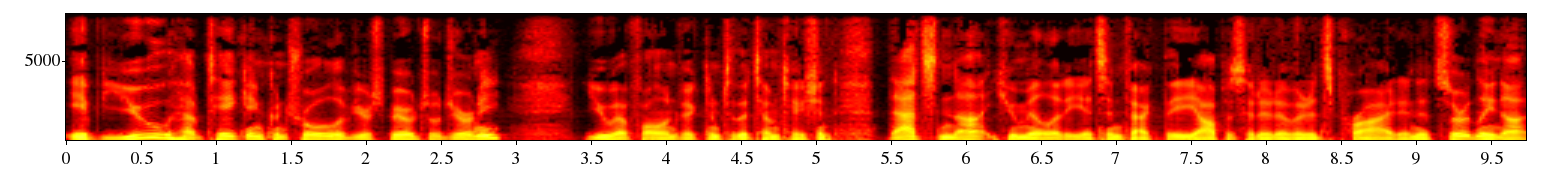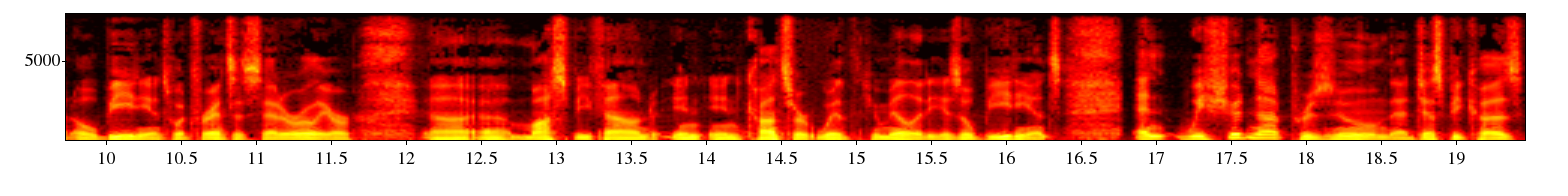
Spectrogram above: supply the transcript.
If you have taken control of your spiritual journey, you have fallen victim to the temptation. That's not humility. It's in fact the opposite of it. It's pride. And it's certainly not obedience. What Francis said earlier uh, uh, must be found in, in concert with humility is obedience. And we should not presume that just because,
